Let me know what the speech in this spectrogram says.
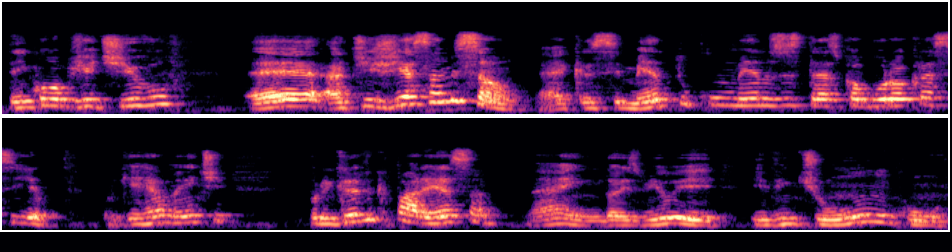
tem como objetivo é, atingir essa missão, é crescimento com menos estresse com a burocracia. Porque realmente, por incrível que pareça, né, em 2021, com,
